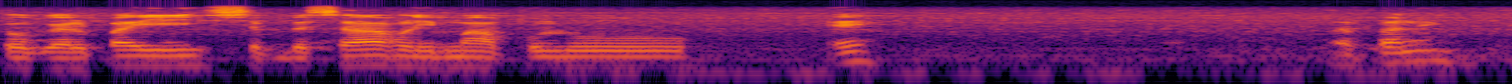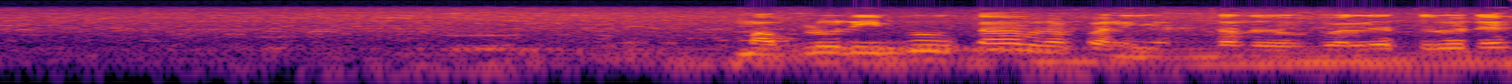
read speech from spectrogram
Google Pay sebesar 50 eh apa nih? 50 ribu kah berapa nih? Ya ntar gue lihat dulu deh.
